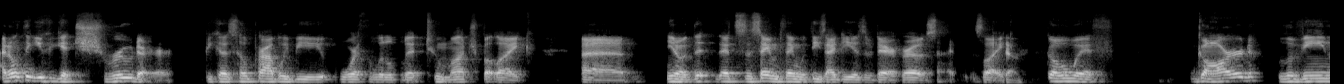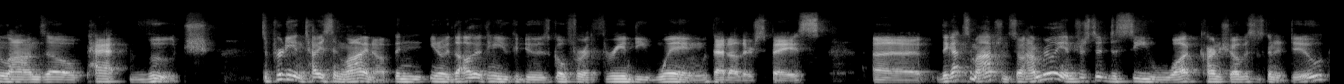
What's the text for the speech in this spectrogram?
I don't think you could get Schroeder because he'll probably be worth a little bit too much. But like, uh, you know, th- that's the same thing with these ideas of Derrick Rose It's Like, Yeah. go with guard LaVine, Lonzo, Pat Vooch. It's a pretty enticing lineup. Then you know the other thing you could do is go for a three and D wing with that other space. Uh, they got some options, so I'm really interested to see what Karnisovas is going to do.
